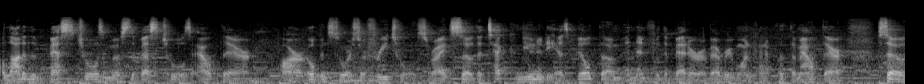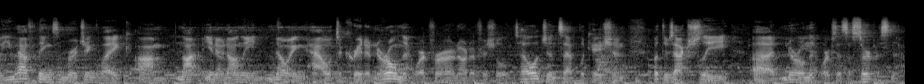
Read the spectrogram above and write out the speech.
a lot of the best tools and most of the best tools out there are open source or free tools, right? So the tech community has built them, and then for the better of everyone, kind of put them out there. So you have things emerging like um, not you know not only knowing how to create a neural network for an artificial intelligence application, but there's actually uh, neural networks as a service now,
